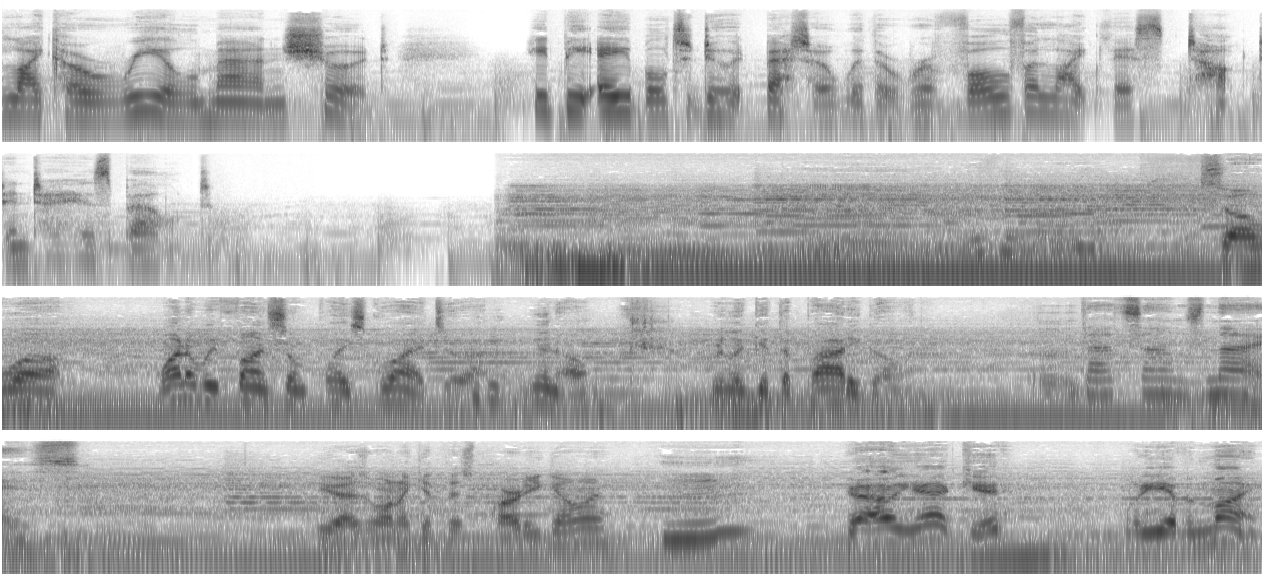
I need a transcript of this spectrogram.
like a real man should, he'd be able to do it better with a revolver like this tucked into his belt. So, uh, why don't we find some place quiet to, uh, you know, really get the party going? That sounds nice. You guys want to get this party going? Hmm? Oh, yeah, kid. What do you have in mind?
